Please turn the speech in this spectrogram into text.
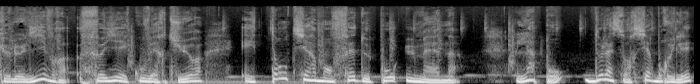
que le livre, feuillet et couverture, est entièrement fait de peau humaine. La peau de la sorcière brûlée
